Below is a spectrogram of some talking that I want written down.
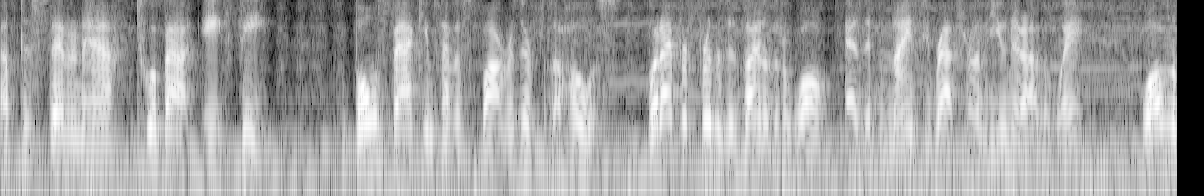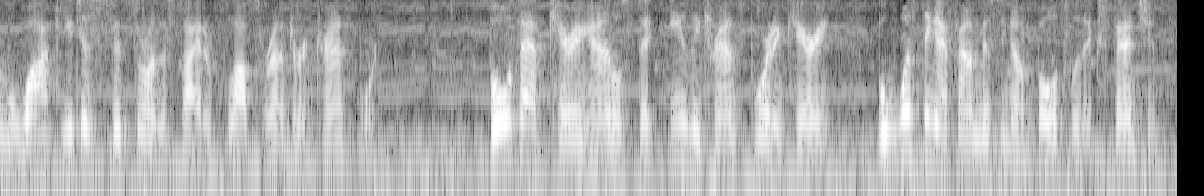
up to 7.5 to about 8 feet. Both vacuums have a spot reserved for the hose, but I prefer the design on the DeWalt as it nicely wraps around the unit out of the way, while on the Milwaukee it just sits there on the side and flops around during transport. Both have carrying handles to easily transport and carry, but one thing I found missing on both was extensions,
